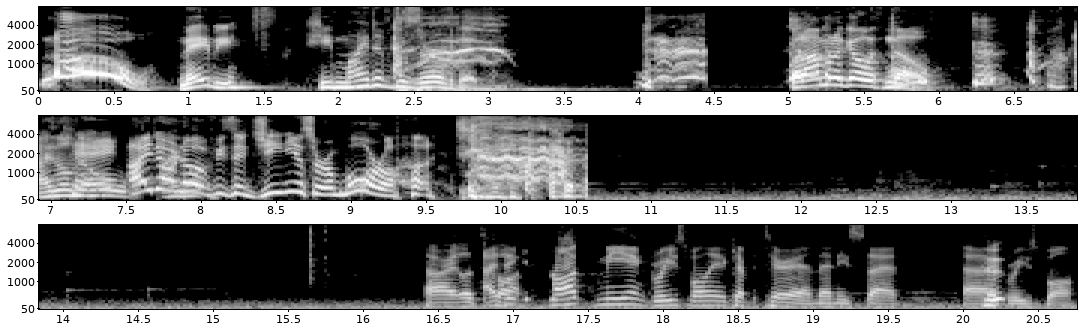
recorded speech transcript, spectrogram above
no. Maybe he might have deserved it. but I'm gonna go with no. I don't know. I don't know if he's a genius or a moron. All right, let's I talk. think it knocked me and Greaseball in the cafeteria, and then he stabbed uh, Who- Greaseball.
